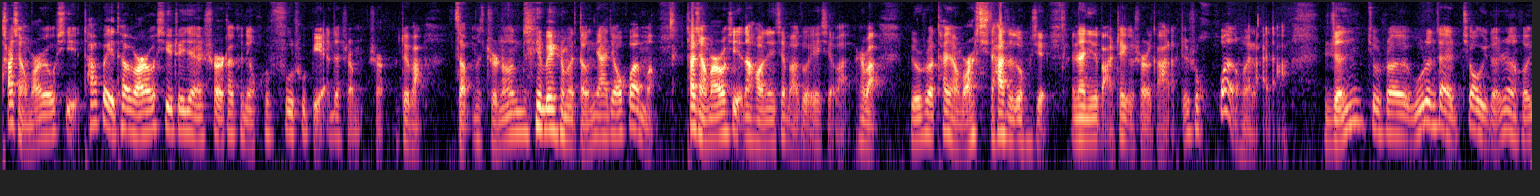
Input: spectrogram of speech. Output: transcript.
他想玩游戏，他为他玩游戏这件事儿，他肯定会付出别的什么事儿，对吧？怎么只能为什么等价交换嘛？他想玩游戏，那好，你先把作业写完，是吧？比如说他想玩其他的东西，那你得把这个事儿干了，这是换回来的啊。人就是说，无论在教育的任何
